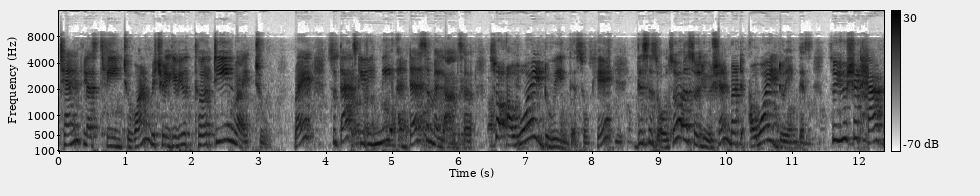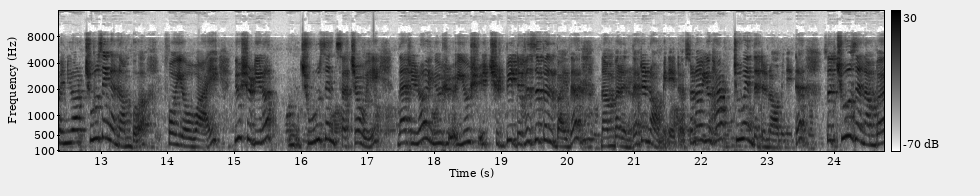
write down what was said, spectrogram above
10 plus 3 into 1 which will give you 13 by 2 right? So that's giving me a decimal answer. So avoid doing this okay? This is also a solution but avoid doing this. So you should have when you are choosing a number for your y you should you know choose in such a way that you know you, you sh it should be divisible by the number in the denominator. So now you have 2 in the denominator. So choose a number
